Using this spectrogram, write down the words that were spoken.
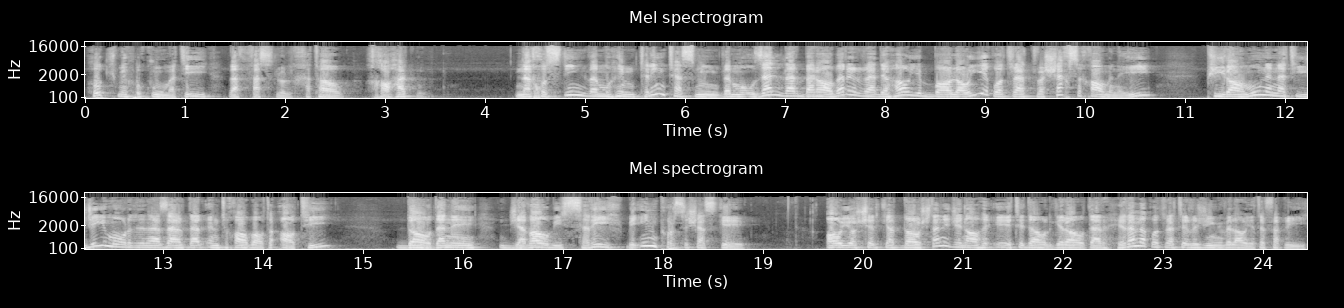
حکم حکومتی و فصل الخطاب خواهد بود. نخستین و مهمترین تصمیم و معزل در برابر رده های بالایی قدرت و شخص خامنه ای پیرامون نتیجه مورد نظر در انتخابات آتی دادن جوابی سریح به این پرسش است که آیا شرکت داشتن جناح اعتدالگرا در حرم قدرت رژیم ولایت فقیه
